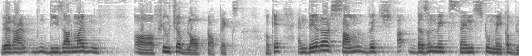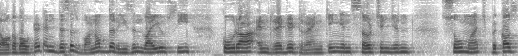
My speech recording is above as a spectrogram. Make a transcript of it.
where i these are my uh, future blog topics okay? And there are some which uh, doesn't make sense to make a blog about it. And this is one of the reason why you see quora and reddit ranking in search engine so much. Because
